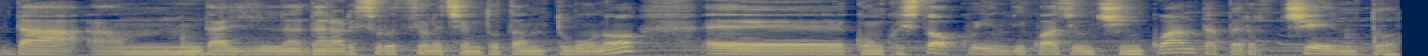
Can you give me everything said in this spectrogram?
da, um, dal, dalla risoluzione 181, eh, conquistò quindi quasi un 50%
